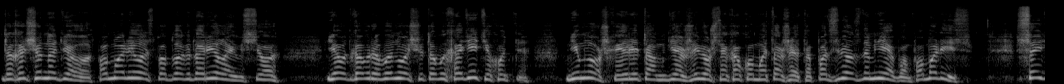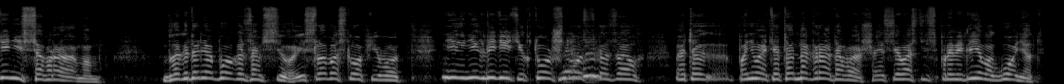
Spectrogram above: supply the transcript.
Да хочу наделать. Помолилась, поблагодарила и все. Я вот говорю, вы ночью-то выходите хоть немножко, или там, где живешь на каком этаже-то, под звездным небом, помолись. Соединись с Авраамом. Благодаря Бога за все. И славослов его. Не, не глядите, кто что сказал. Это, понимаете, это награда ваша. Если вас несправедливо гонят.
